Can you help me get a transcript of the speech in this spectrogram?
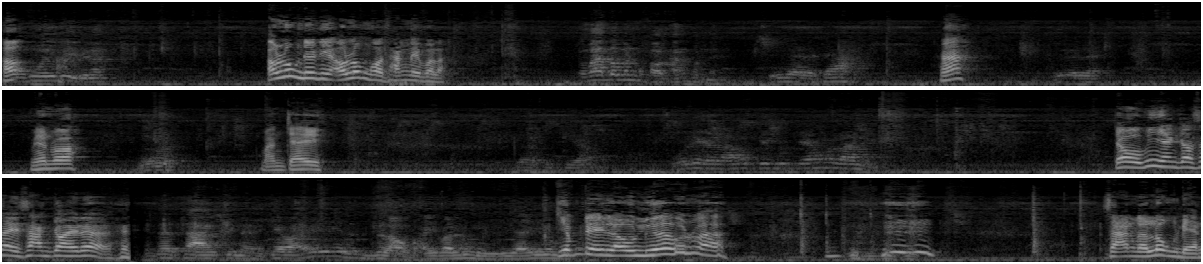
เอามือพี่ไปนะ เอาลงเดี๋ยวนี้เอาลงเขอทั้งเลยบ่ล่ะมันว่าล่มมันเข้าถังผมเนี่ยฮะแม่นบ่มั่นใจเจ้ามีหยังเจ้าใส่สร้างจอยเด้อถ้าทางกินอะไรแกว่าเอ้ยเราไอ้บาลุ่มใหญ่เก็บได้เราเหลือมันว่า สร้างแล้วลงแดง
